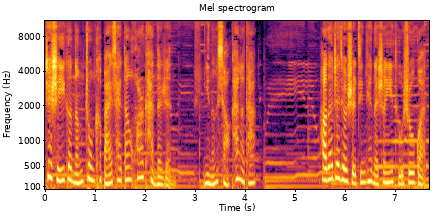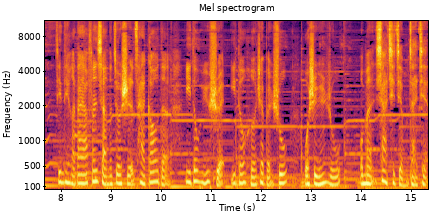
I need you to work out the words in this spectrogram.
这是一个能种棵白菜当花看的人，你能小看了他？好的，这就是今天的声音图书馆。今天和大家分享的就是蔡高的《一兜雨水一兜河》这本书。我是云如，我们下期节目再见。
